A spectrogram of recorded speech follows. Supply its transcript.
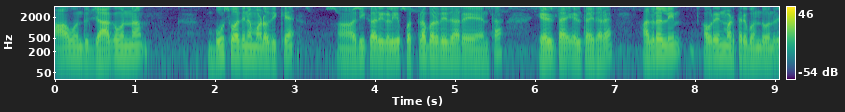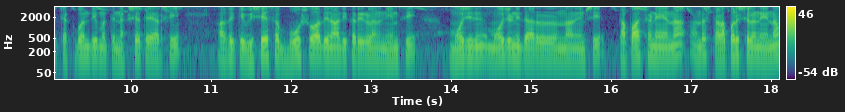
ಆ, ಒಂದು ಜಾಗವನ್ನು ಭೂ ಸ್ವಾಧೀನ ಮಾಡೋದಕ್ಕೆ ಅಧಿಕಾರಿಗಳಿಗೆ ಪತ್ರ ಬರೆದಿದ್ದಾರೆ ಅಂತ ಹೇಳ್ತಾ ಹೇಳ್ತಾ ಇದ್ದಾರೆ. ಅದರಲ್ಲಿ ಅವ್ರೇನು ಮಾಡ್ತಾರೆ ಬಂದು ಅಂದರೆ ಚಕ್ಬಂದಿ ಮತ್ತು ನಕ್ಷೆ ತಯಾರಿಸಿ ಅದಕ್ಕೆ ವಿಶೇಷ ಭೂ ಸ್ವಾಧೀನಾಧಿಕಾರಿಗಳನ್ನು ನೇಮಿಸಿ ಮೋಜಿ ಮೋಜಣಿದಾರರನ್ನು ನೇಮಿಸಿ ತಪಾಸಣೆಯನ್ನು ಅಂದರೆ ಸ್ಥಳ ಪರಿಶೀಲನೆಯನ್ನು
